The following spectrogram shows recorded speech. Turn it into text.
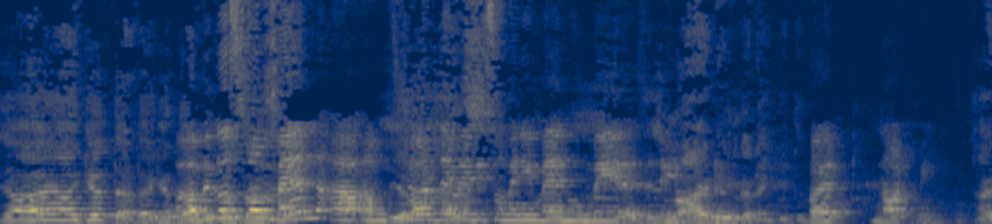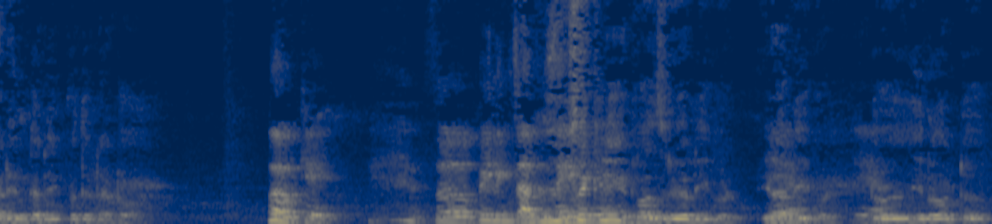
Yeah, I, I get that. I get that. Uh, because for men, uh, I'm Yeah, sure there may be so many men who may resonate. No, I didn't connect with it. but not me. I didn't connect with it at all. Okay. So feelings are the same. Musically, it was really good. Really Yeah, good. yeah. To, you know, to,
